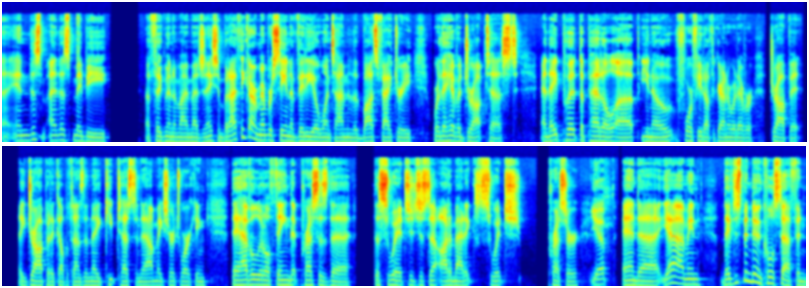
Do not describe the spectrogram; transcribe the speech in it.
uh, and this uh, this may be a figment of my imagination, but I think I remember seeing a video one time in the Boss factory where they have a drop test and they put the pedal up, you know, four feet off the ground or whatever, drop it. They drop it a couple times, then they keep testing it out, make sure it's working. They have a little thing that presses the the switch. It's just an automatic switch presser. Yep. And uh, yeah, I mean, they've just been doing cool stuff. And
